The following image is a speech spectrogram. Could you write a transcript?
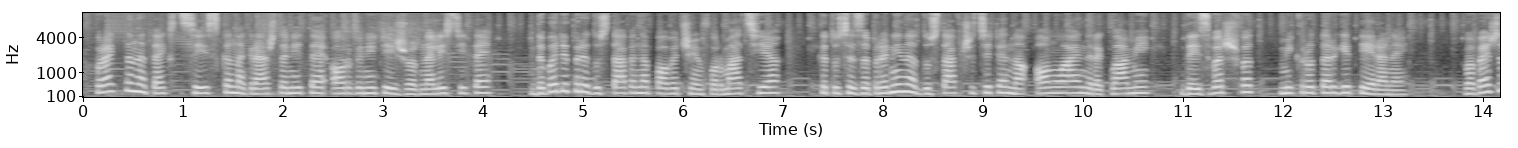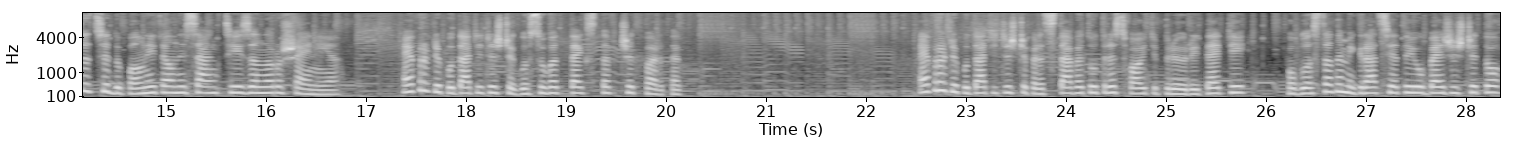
В проекта на текст се иска на гражданите, органите и журналистите да бъде предоставена повече информация, като се забрани на доставчиците на онлайн реклами да извършват микротаргетиране. Въвеждат се допълнителни санкции за нарушения. Евродепутатите ще гласуват текста в четвъртък. Евродепутатите ще представят утре своите приоритети в областта на миграцията и убежището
